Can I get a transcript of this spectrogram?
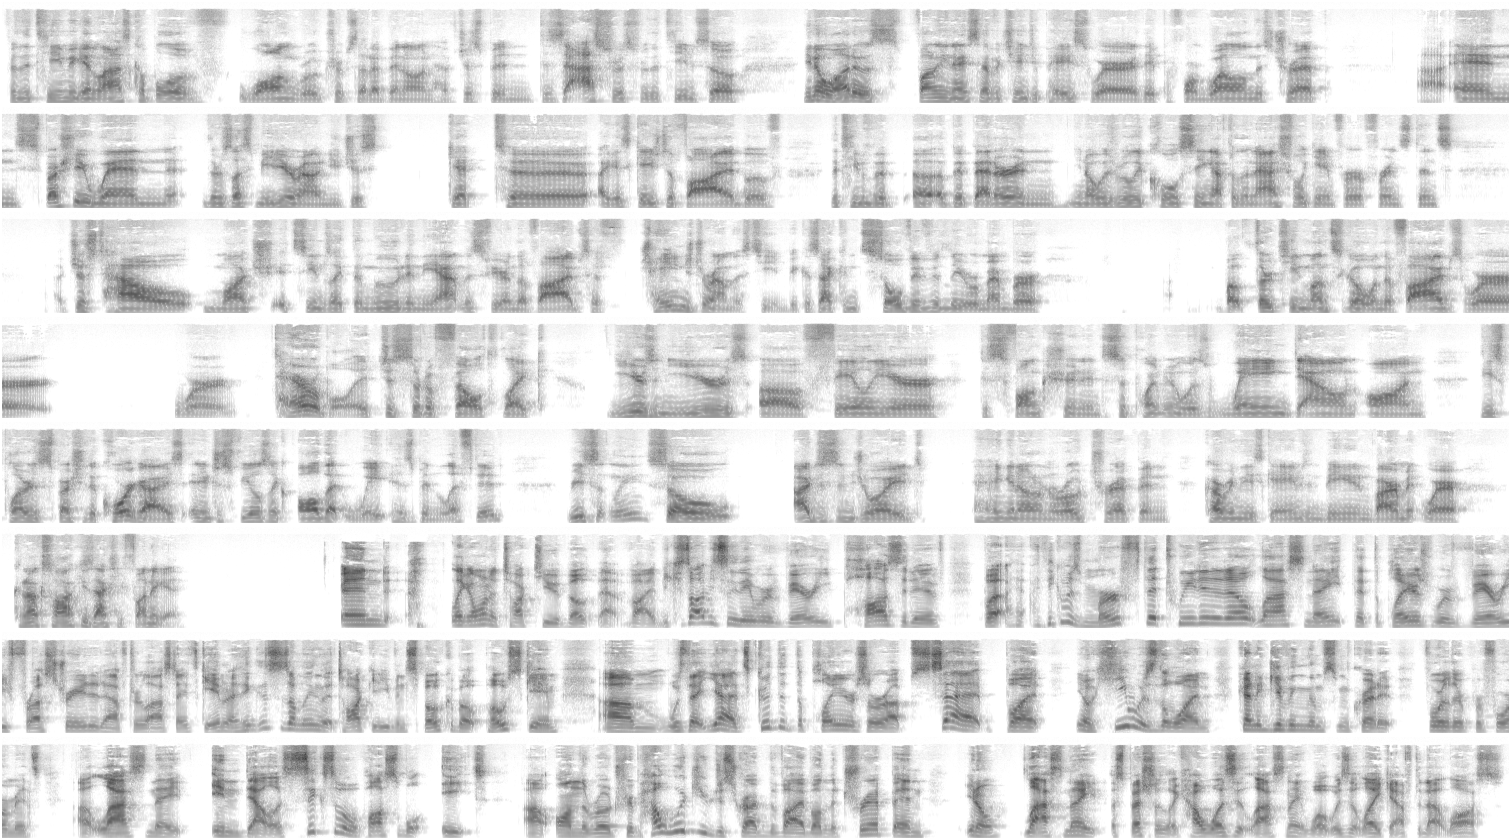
for the team. Again, last couple of long road trips that I've been on have just been disastrous for the team. So, you know what? It was finally nice to have a change of pace where they performed well on this trip. Uh, and especially when there's less media around, you just get to, I guess, gauge the vibe of the team a bit, uh, a bit better. And, you know, it was really cool seeing after the Nashville game, for, for instance, uh, just how much it seems like the mood and the atmosphere and the vibes have changed around this team because I can so vividly remember about 13 months ago when the vibes were were terrible. It just sort of felt like years and years of failure, dysfunction, and disappointment was weighing down on these players, especially the core guys. And it just feels like all that weight has been lifted recently. So I just enjoyed hanging out on a road trip and covering these games and being in an environment where Canucks hockey is actually fun again. And like, I want to talk to you about that vibe because obviously they were very positive. But I, think it was Murph that tweeted it out last night that the players were very frustrated after last night's game. And I think this is something that Tocchet even spoke about post game. Um, was that yeah, it's good that the players are upset, but you know he was the one kind of giving them some credit for their performance uh, last night in Dallas. Six of a possible eight uh, on the road trip. How would you describe the vibe on the trip? And you know, last night, especially like how was it last night? What was it like after that loss?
